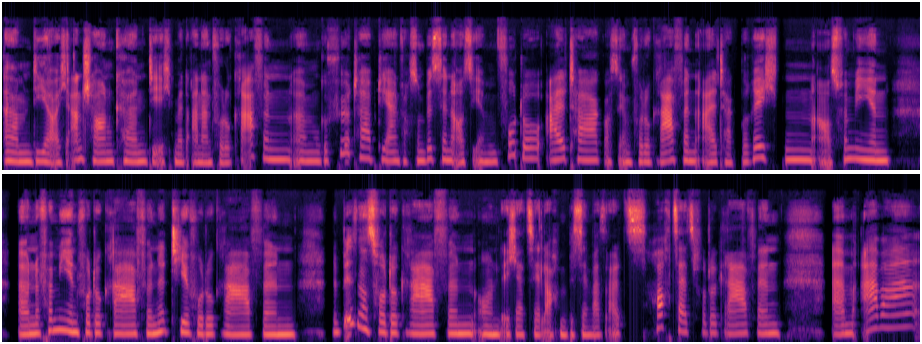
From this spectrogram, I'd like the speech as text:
ähm, die ihr euch anschauen könnt, die ich mit anderen Fotografinnen ähm, geführt habe, die einfach so ein bisschen aus ihrem Fotoalltag, aus ihrem Fotografinnenalltag berichten, aus Familien, äh, eine Familienfotografin, eine Tierfotografin, eine Businessfotografin und ich erzähle auch ein bisschen was als Hochzeitsfotografin. Ähm, aber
